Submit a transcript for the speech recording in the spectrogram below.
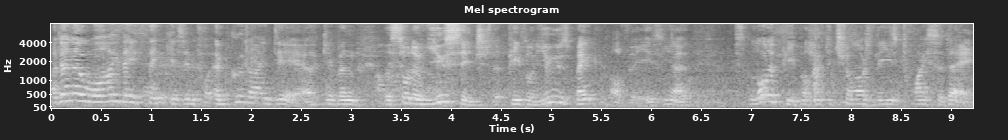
I don't know why they think it's a good idea, given the sort of usage that people use make of these. You know, a lot of people have to charge these twice a day.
